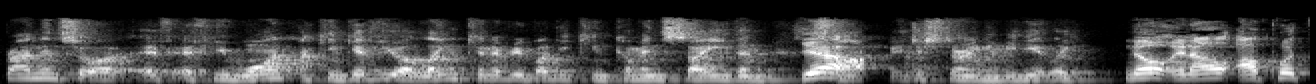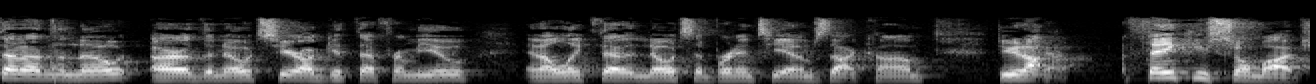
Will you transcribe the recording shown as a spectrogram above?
Brandon. So if, if you want, I can give you a link and everybody can come inside and yeah. start registering immediately. No, and I'll I'll put that on the note or the notes here. I'll get that from you and I'll link that in notes at BrandonTAdams.com. Dude, yeah. I, thank you so much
